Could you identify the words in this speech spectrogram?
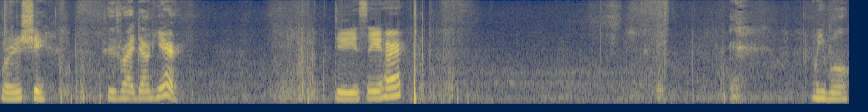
Where is she? She's right down here. Do you see her? We will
